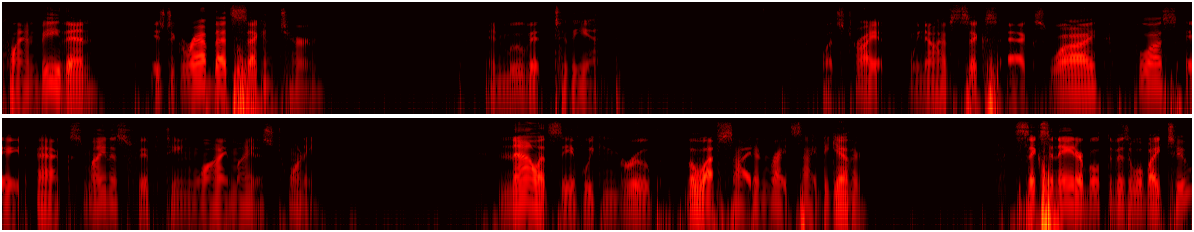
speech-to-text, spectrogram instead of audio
Plan B, then, is to grab that second term and move it to the end. Let's try it. We now have 6xy plus 8x minus 15y minus 20. Now let's see if we can group the left side and right side together. 6 and 8 are both divisible by 2.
